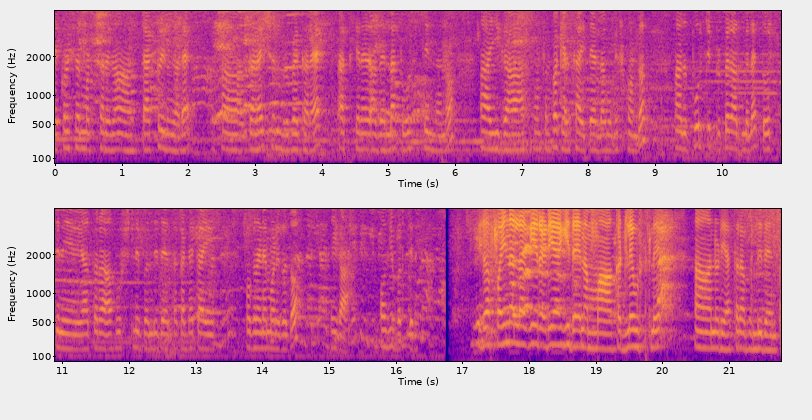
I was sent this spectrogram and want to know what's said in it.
ಡೆಕೋರೇಷನ್ ಮಾಡ್ತಾರೇನೋ ಟ್ಯಾಕ್ಟ್ರಿ ಹಿಂಗಡೆ ಗಣೇಶನ್ ಬಿಡ್ಬೇಕಾರೆ. ಅದಕ್ಕೆ ಅದೆಲ್ಲ ತೋರಿಸ್ತೀನಿ ನಾನು. ಈಗ ಒಂದು ಸ್ವಲ್ಪ ಕೆಲಸ ಐತೆ ಎಲ್ಲ ಮುಗಿಸ್ಕೊಂಡು. ಅದು ಪೂರ್ತಿ ಪ್ರಿಪೇರ್ ಆದಮೇಲೆ ತೋರಿಸ್ತೀನಿ ಯಾವ ಥರ ಹುಷ್ಲಿ ಬಂದಿದೆ ಅಂತ ಕಡ್ಲೆಕಾಯಿ ಒಗ್ಗರಣೆ ಮಾಡಿರೋದು. ಈಗ ಹೋಗಿ ಬರ್ತೀನಿ. ಈಗ ಫೈನಲ್ ಆಗಿ ಆಗಿದೆ ನಮ್ಮ ಕಡಲೆ ಉಸ್ಲೆ. ನೋಡಿ ಯಾವ ಥರ ಬಂದಿದೆ ಅಂತ.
